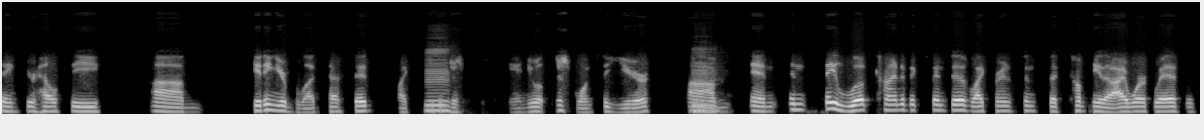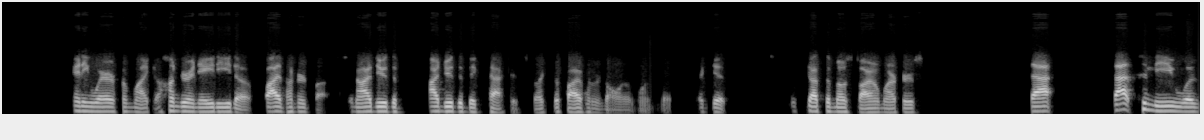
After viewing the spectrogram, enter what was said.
think you're healthy, um, getting your blood tested like mm. just annual just once a year. Mm. Um, and and they look kind of expensive. Like for instance, the company that I work with is anywhere from like 180 to 500 bucks, and I do the I do the big package, like the $500 one that I get. It's got the most biomarkers. That that to me was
